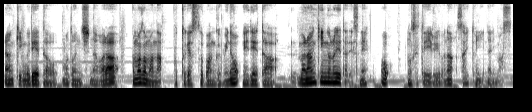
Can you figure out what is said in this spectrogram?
ランキングデータを元にしながら、様々なポッドキャスト番組のデータ、まあ、ランキングのデータですね、を載せているようなサイトになります。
